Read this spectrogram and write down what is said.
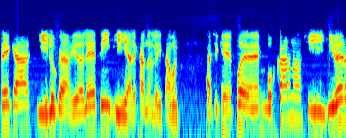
Secas y Lucas Vidoletti y Alejandro Leguizamón. Así que pueden buscarnos y, ver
